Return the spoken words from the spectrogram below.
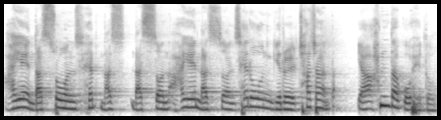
아예 낯선, 낯선, 아예 낯선 새로운 길을 찾아야 한다고 해도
